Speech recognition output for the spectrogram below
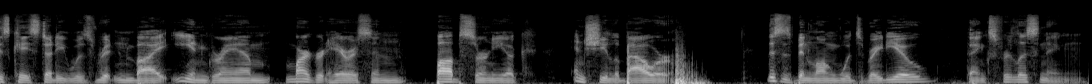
This case study was written by Ian Graham, Margaret Harrison, Bob Cerniuk, and Sheila Bauer. This has been Longwoods Radio. Thanks for listening.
